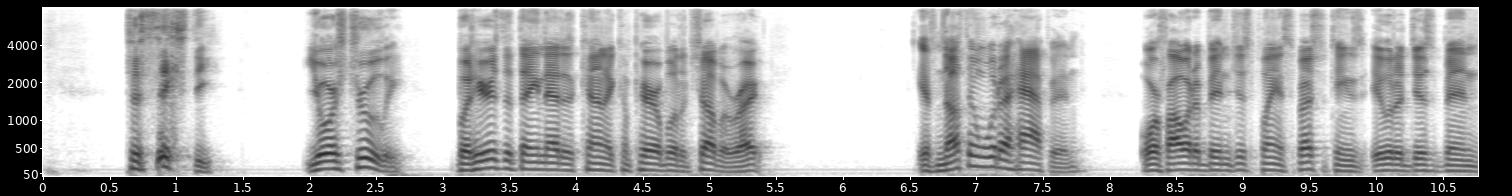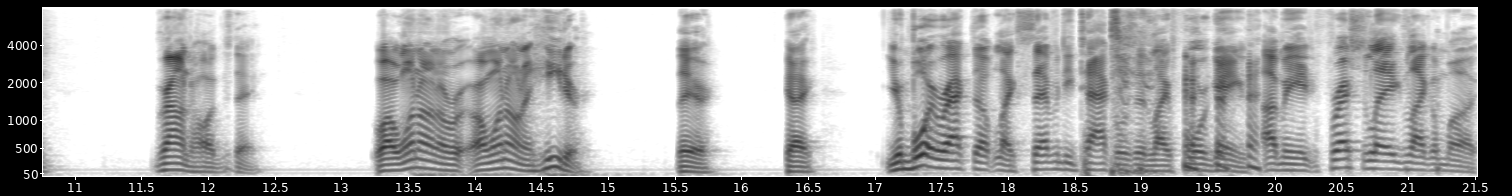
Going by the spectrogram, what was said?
to 60? Yours truly. But here's the thing that is kind of comparable to Chubba, right? If nothing would have happened, or if I would have been just playing special teams, it would have just been Groundhog's Day. Well, I went on a I went on a heater there. Okay. Your boy racked up like 70 tackles in like four games. I mean, fresh legs like a mug.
